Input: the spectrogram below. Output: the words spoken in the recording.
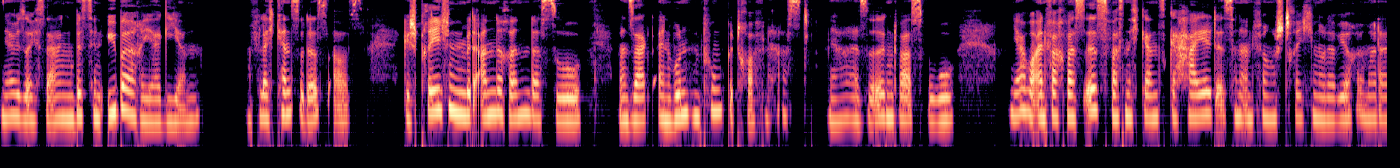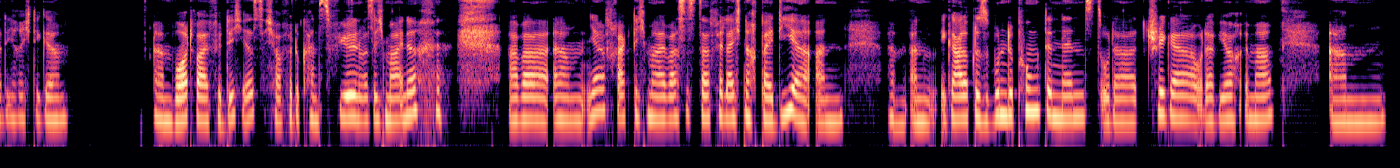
ja, wie soll ich sagen, ein bisschen überreagieren. Vielleicht kennst du das aus Gesprächen mit anderen, dass du, man sagt, einen wunden Punkt getroffen hast. Ja, also irgendwas, wo, ja, wo einfach was ist, was nicht ganz geheilt ist, in Anführungsstrichen, oder wie auch immer da die richtige ähm, Wortwahl für dich ist. Ich hoffe, du kannst fühlen, was ich meine. Aber ähm, ja, frag dich mal, was ist da vielleicht noch bei dir an, ähm, an egal ob du es wunde Punkte nennst oder Trigger oder wie auch immer, ähm,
